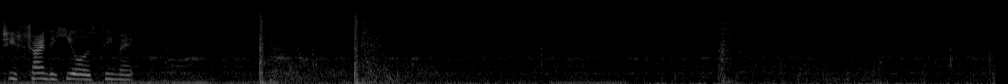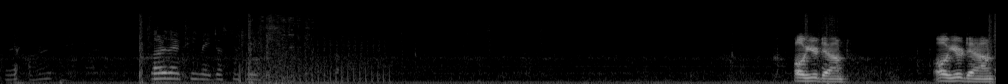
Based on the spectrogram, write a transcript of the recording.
He's trying to heal his teammate. Where are they? Go to their teammate just in case. Oh, you're down. Oh, you're down.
